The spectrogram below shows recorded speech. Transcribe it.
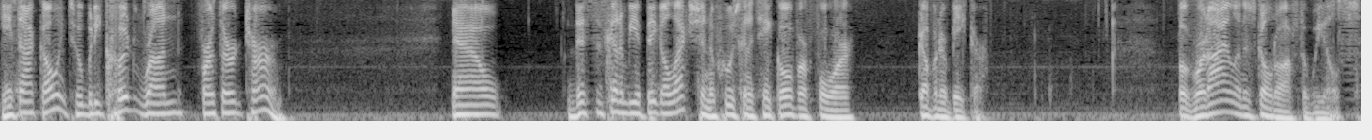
He's not going to, but he could run for a third term. Now, this is going to be a big election of who's going to take over for Governor Baker. But Rhode Island is going off the wheels.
